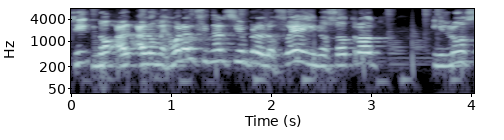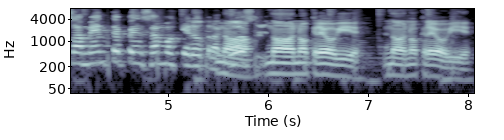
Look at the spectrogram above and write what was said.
Sí, no, a, lo mejor al final siempre lo fue y nosotros ilusamente pensamos que era otra cosa. No, no creo, Guille. No, no creo, Guille.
